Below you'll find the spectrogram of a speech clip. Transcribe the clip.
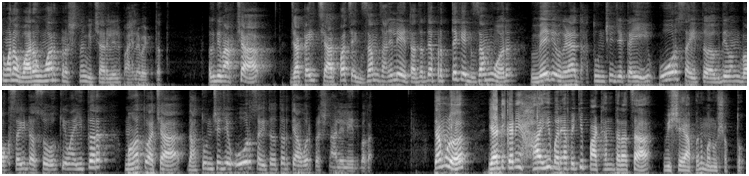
तुम्हाला वारंवार प्रश्न विचारलेले पाहायला भेटतात. अगदी मागच्या ज्या काही चार पाच एक्झाम झालेले येतात तर त्या प्रत्येक एक्झामवर वेगवेगळ्या धातूंचे जे काही ओर साहित्य अगदी मग बॉक्साईट असो किंवा इतर महत्त्वाच्या धातूंचे जे ओर साहित्य तर त्यावर प्रश्न आलेले आहेत बघा. त्यामुळं या ठिकाणी हाही बऱ्यापैकी पाठांतराचा विषय आपण म्हणू शकतो.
